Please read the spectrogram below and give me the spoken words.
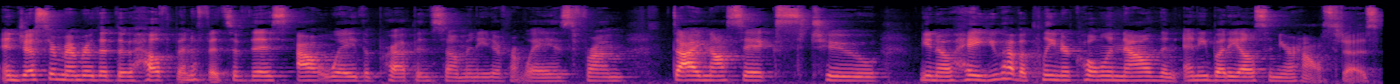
And just remember that the health benefits of this outweigh the prep in so many different ways from diagnostics to, you know, hey, you have a cleaner colon now than anybody else in your house does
